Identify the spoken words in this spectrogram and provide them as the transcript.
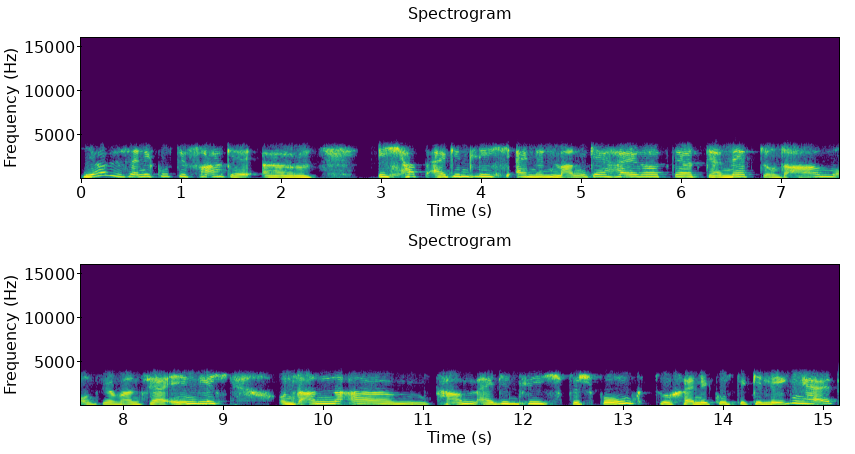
Ja, das ist eine gute Frage. Ähm, ich habe eigentlich einen Mann geheiratet, der nett und arm und wir waren sehr ähnlich. Und dann ähm, kam eigentlich der Sprung durch eine gute Gelegenheit,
